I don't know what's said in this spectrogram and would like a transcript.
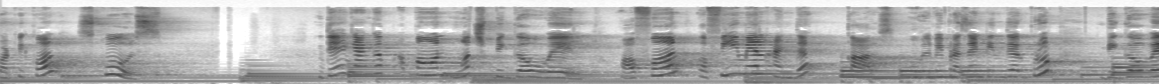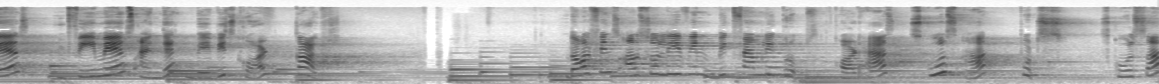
What we call schools. They gang up upon much bigger whale, often a female and the calves who will be present in their group bigger whales, females and their babies called calves. Dolphins also live in big family groups called as schools or pods. Schools or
